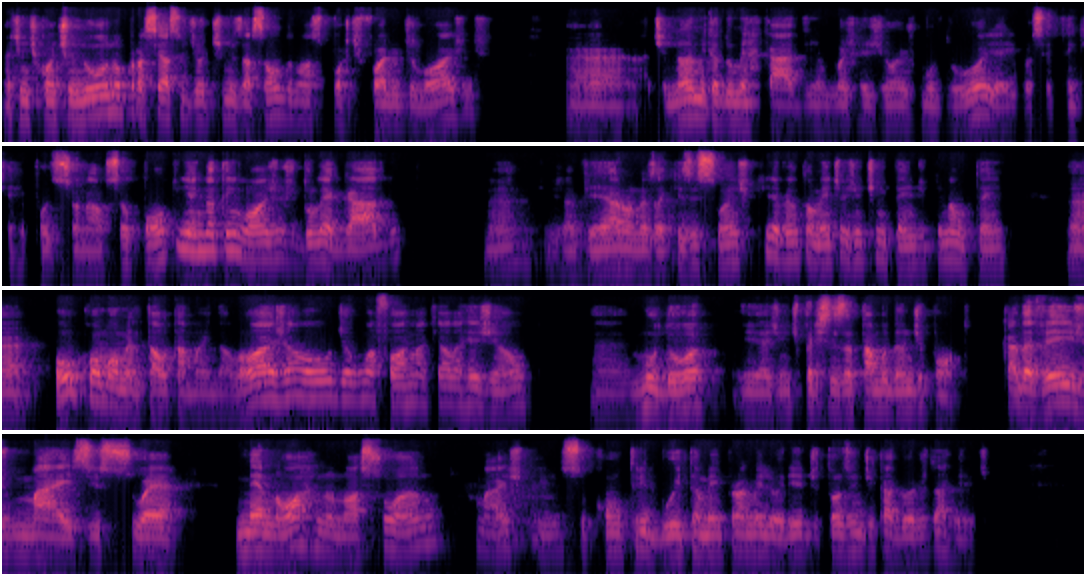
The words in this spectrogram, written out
A gente continua no processo de otimização do nosso portfólio de lojas. É, a dinâmica do mercado em algumas regiões mudou, e aí você tem que reposicionar o seu ponto. E ainda tem lojas do legado, né, que já vieram nas aquisições, que eventualmente a gente entende que não tem é, ou como aumentar o tamanho da loja, ou de alguma forma aquela região é, mudou e a gente precisa estar tá mudando de ponto. Cada vez mais isso é menor no nosso ano, mas isso contribui também para a melhoria de todos os indicadores da rede.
